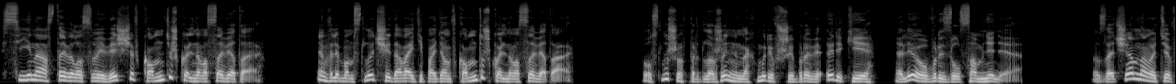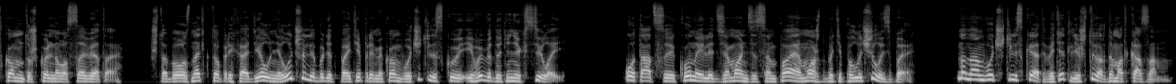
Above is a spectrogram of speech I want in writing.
Сина оставила свои вещи в комнате школьного совета. В любом случае, давайте пойдем в комнату школьного совета. Услышав предложение нахмурившей брови Эрики, Лео выразил сомнение. «Зачем нам идти в комнату школьного совета? Чтобы узнать, кто приходил, не лучше ли будет пойти прямиком в учительскую и выведать у них силой? У Тацу Куна или Дзимонзи Сэмпая, может быть, и получилось бы, но нам в учительской ответят лишь твердым отказом.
